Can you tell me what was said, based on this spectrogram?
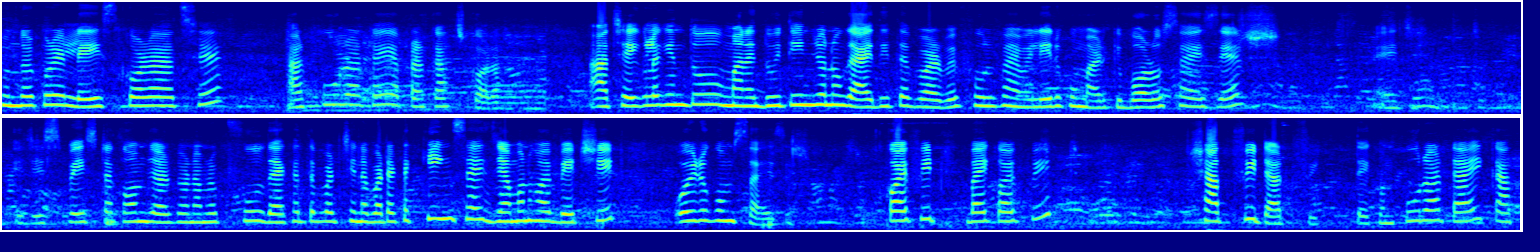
সুন্দর করে লেস করা আছে, আর পুরাটাই আপনার কাজ করা। আচ্ছা এগুলো কিন্তু মানে দুই, তিনজনও গায়ে দিতে পারবে ফুল ফ্যামিলি এরকম আর কি, বড় সাইজের এই যে এই যে স্পেসটা কম, যার কারণে আমরা ফুল দেখাতে পারছি না বাট একটা কিং সাইজ যেমন হয় বেডশিট ওই রকম সাইজের কয় ফিট বাই কয় ফিট সাত ফিট আট ফিট দেখুন পুরাটাই কাজ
